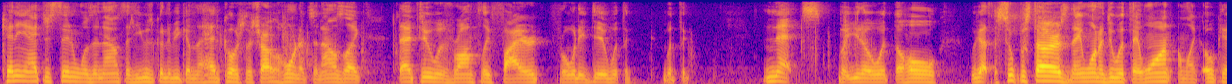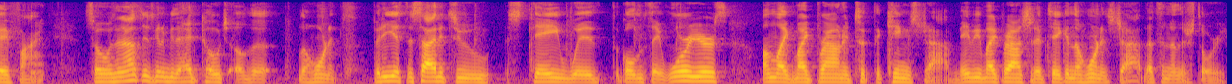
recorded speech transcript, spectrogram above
Kenny Atkinson was announced that he was going to become the head coach of the Charlotte Hornets, and I was like, that dude was wrongfully fired for what he did with the with the Nets. But you know, with the whole we got the superstars and they want to do what they want. I'm like, okay, fine. So it was announced he's going to be the head coach of the, the Hornets. But he has decided to stay with the Golden State Warriors, unlike Mike Brown, who took the Kings job. Maybe Mike Brown should have taken the Hornets job. That's another story.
